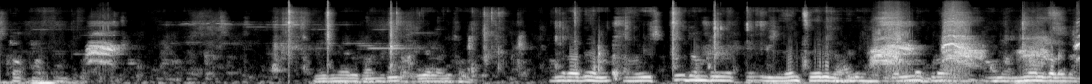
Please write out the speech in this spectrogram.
ಸ್ಟಾಪ್ ಮಾಡ್ತಾ ಮೇಲೆ ಬಂದು ರಿಯಲ್ ಅಂದ್ರೆ ಅದೇ ನಾವು ಇಷ್ಟು ಜನರು ಇವತ್ತು ಇಲ್ಲಿ ಏನ್ ಸೇರಿದ್ದಾರೆ ಕೂಡ ಅವನ ಅಭಿಮಾನಿಗಳಿದ್ದಾರೆ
